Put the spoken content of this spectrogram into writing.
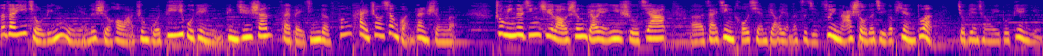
那在一九零五年的时候啊，中国第一部电影《定军山》在北京的丰泰照相馆诞生了。著名的京剧老生表演艺术家，呃，在镜头前表演了自己最拿手的几个片段，就变成了一部电影。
